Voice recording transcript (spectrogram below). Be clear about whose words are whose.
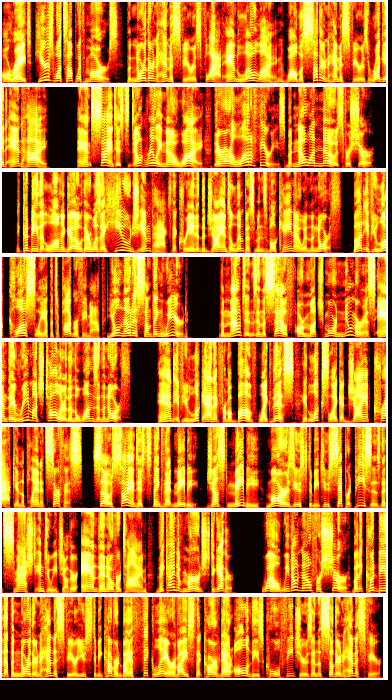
Speaker 1: Alright, here's what's up with Mars. The northern hemisphere is flat and low lying, while the southern hemisphere is rugged and high. And scientists don't really know why. There are a lot of theories, but no one knows for sure. It could be that long ago there was a huge impact that created the giant Olympus Mons volcano in the north. But if you look closely at the topography map, you'll notice something weird. The mountains in the south are much more numerous and they re much taller than the ones in the north. And if you look at it from above, like this, it looks like a giant crack in the planet's surface. So scientists think that maybe, just maybe, Mars used to be two separate pieces that smashed into each other, and then over time, they kind of merged together. Well, we don't know for sure, but it could be that the northern hemisphere used to be covered by a thick layer of ice that carved out all of these cool features in the southern hemisphere.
